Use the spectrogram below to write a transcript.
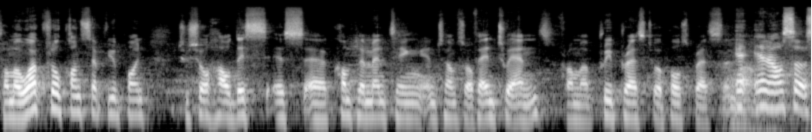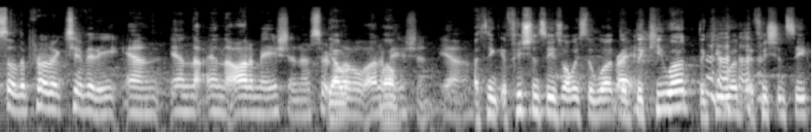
from a workflow concept viewpoint to show how this is uh, complementing in terms of end to end from a pre-press to a post-press. And, and, also, so the productivity and, and, the, and the automation, a certain yeah, level of automation, well, yeah. I think efficiency is always the word, right. the, the keyword, the keyword efficiency.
